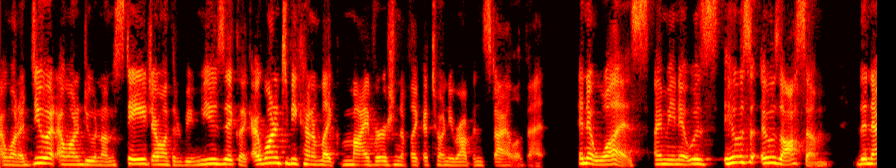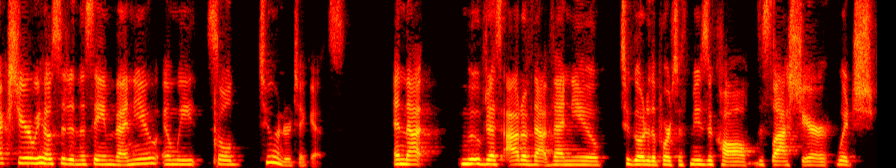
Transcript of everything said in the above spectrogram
I want to do it. I want to do it on a stage. I want there to be music. Like, I want it to be kind of like my version of like a Tony Robbins style event. And it was, I mean, it was, it was, it was awesome. The next year we hosted in the same venue and we sold 200 tickets. And that moved us out of that venue to go to the Portsmouth Music Hall this last year, which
